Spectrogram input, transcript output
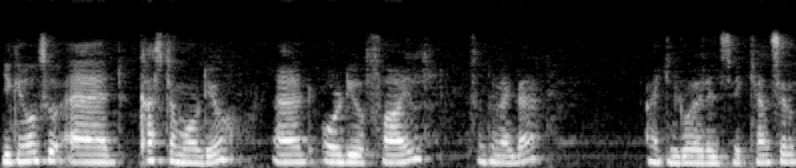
You can also add custom audio add audio file something like that. I can go ahead and say cancel.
